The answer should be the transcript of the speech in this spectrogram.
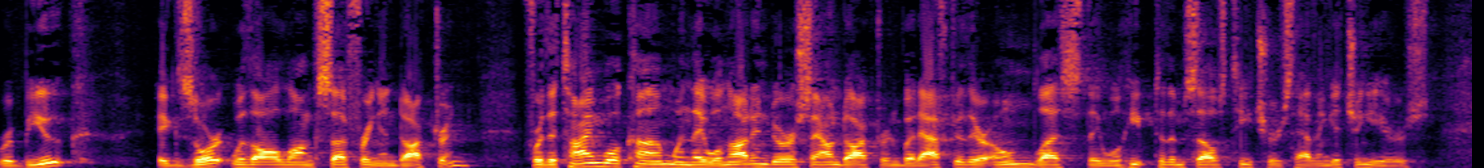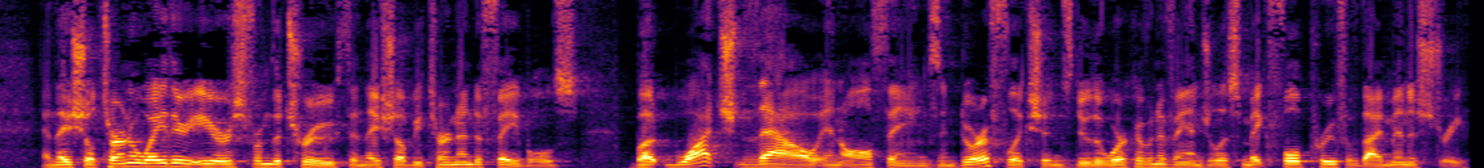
rebuke, exhort with all longsuffering and doctrine. For the time will come when they will not endure sound doctrine, but after their own lusts they will heap to themselves teachers having itching ears. And they shall turn away their ears from the truth, and they shall be turned unto fables. But watch thou in all things, endure afflictions, do the work of an evangelist, make full proof of thy ministry.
